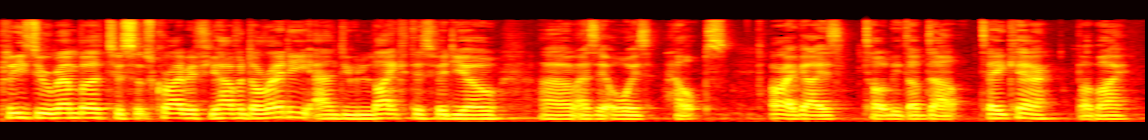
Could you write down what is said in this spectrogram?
please do remember to subscribe if you haven't already, and do like this video uh, as it always helps. Alright guys, totally dubbed out. Take care. Bye bye.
